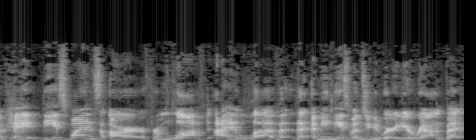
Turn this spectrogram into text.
okay? These ones are from Loft. I love that, I mean, these ones you could wear year round, but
